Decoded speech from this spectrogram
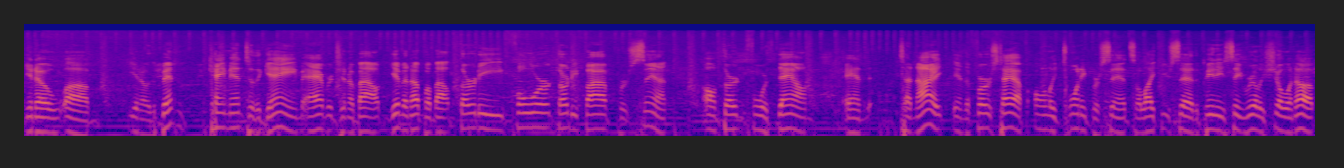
you know, um, you know the Benton came into the game averaging about giving up about 34, 35% on third and fourth down. And tonight in the first half, only 20%. So, like you said, the PDC really showing up.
